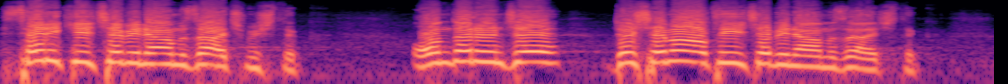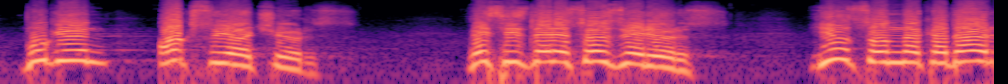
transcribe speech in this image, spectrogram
Serik ilçe binamızı açmıştık. Ondan önce Döşemealtı ilçe binamızı açtık. Bugün Aksu'yu açıyoruz. Ve sizlere söz veriyoruz. Yıl sonuna kadar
